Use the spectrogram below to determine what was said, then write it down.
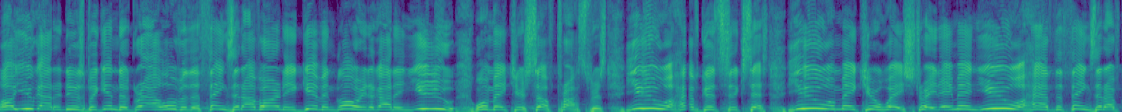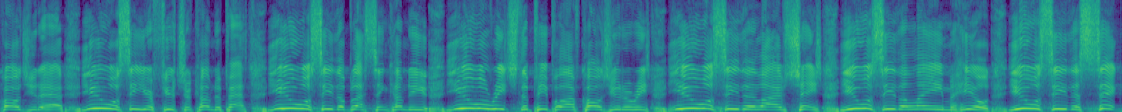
All you got to do is begin to growl over the things that I've already given glory to God, and you will make yourself prosperous. You will have good success. You will make your way straight. Amen. You will have the things that I've called you to have. You will see your future come to pass. You will see the blessing come to you. You will reach the people I've called you to reach. You will see their lives change. You will see the lame healed. You will see the sick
